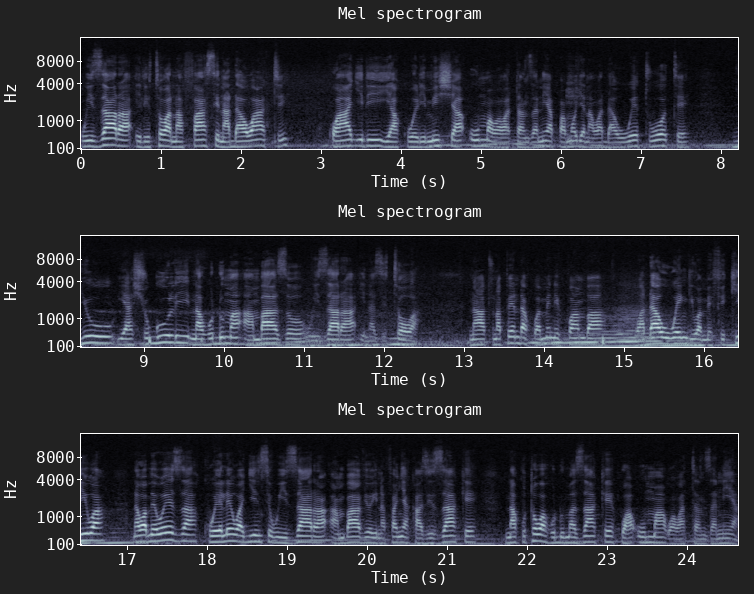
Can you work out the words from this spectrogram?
wizara ilitoa nafasi na dawati kwa ajili ya kuelimisha umma wa Watanzania pamoja na wadau wetu wote juu ya shughuli na huduma ambazo wizara inazitoa, na tunapenda kuamini kwamba wadau wengi wamefikiwa na wameweza kuelewa jinsi wizara ambavyo inafanya kazi zake na kutoa huduma zake kwa umma wa Watanzania.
